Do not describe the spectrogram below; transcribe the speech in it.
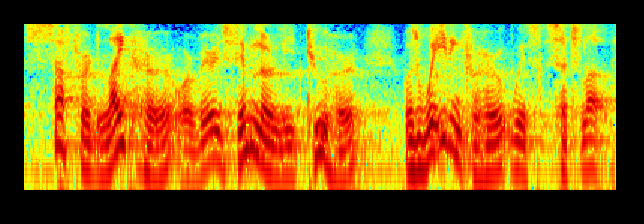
suffered like her, or very similarly to her, was waiting for her with such love.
